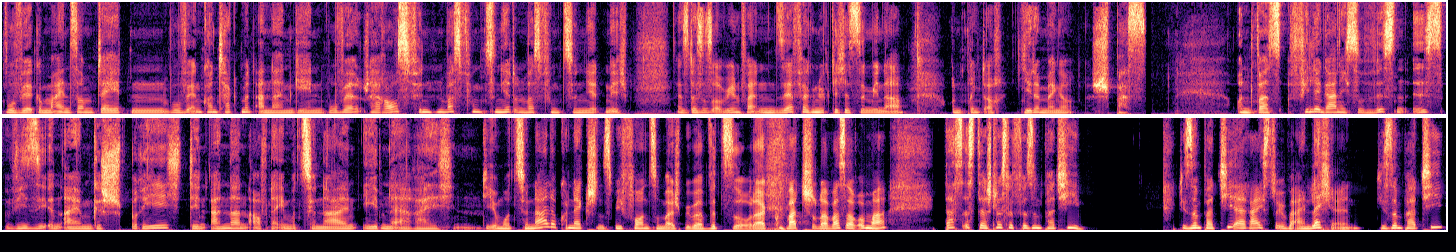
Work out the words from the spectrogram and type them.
wo wir gemeinsam daten, wo wir in Kontakt mit anderen gehen, wo wir herausfinden, was funktioniert und was funktioniert nicht. Also das ist auf jeden Fall ein sehr vergnügliches Seminar und bringt auch jede Menge Spaß. Und was viele gar nicht so wissen, ist, wie sie in einem Gespräch den anderen auf einer emotionalen Ebene erreichen. Die emotionale Connections, wie vorhin zum Beispiel über Witze oder Quatsch oder was auch immer, das ist der Schlüssel für Sympathie. Die Sympathie erreichst du über ein Lächeln. Die Sympathie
